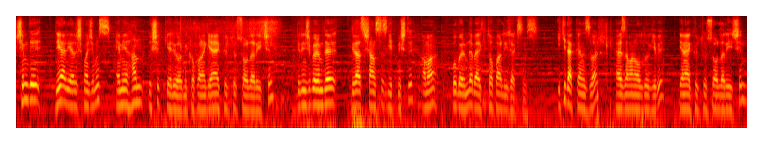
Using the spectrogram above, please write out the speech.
Şimdi diğer yarışmacımız Emirhan Işık geliyor mikrofona genel kültür soruları için. Birinci bölümde biraz şanssız gitmişti ama bu bölümde belki toparlayacaksınız. 2 dakikanız var her zaman olduğu gibi genel kültür soruları için.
